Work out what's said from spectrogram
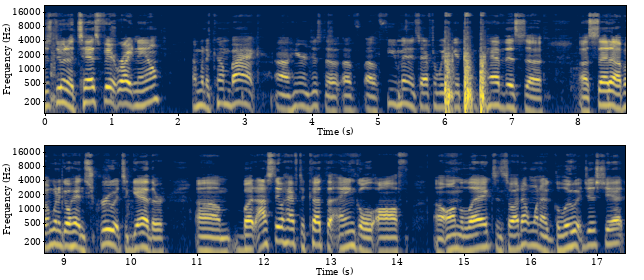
Just doing a test fit right now. I'm going to come back uh, here in just a, a, a, few minutes after we get have this uh, uh, set up. I'm going to go ahead and screw it together, um, but I still have to cut the angle off uh, on the legs, and so I don't want to glue it just yet.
